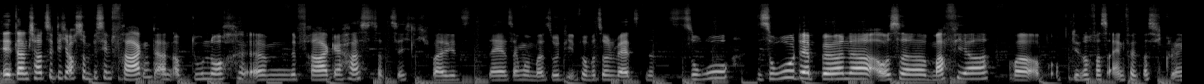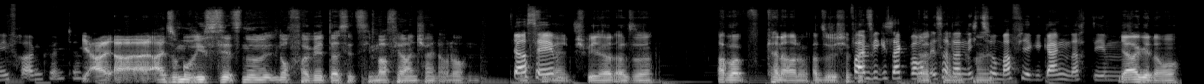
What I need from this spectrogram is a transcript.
Äh, Dann schaut sie dich auch so ein bisschen fragend an, ob du noch ähm, eine Frage hast tatsächlich, weil jetzt, naja, sagen wir mal so, die Information wäre jetzt nicht so, so der Burner außer Mafia, aber ob, ob dir noch was einfällt, was ich Granny fragen könnte? Ja, äh, also Maurice ist jetzt nur noch verwirrt, dass jetzt die Mafia anscheinend auch noch ein, Ja, ein Spiel hat. Also, aber keine Ahnung. Also ich habe Vor allem, wie gesagt, warum Ja, ist er dann nicht Frage. zur Mafia gegangen, nachdem. ja genau.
